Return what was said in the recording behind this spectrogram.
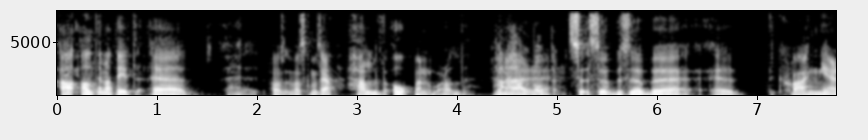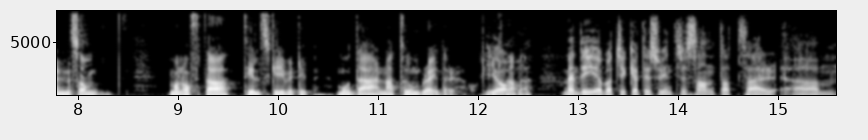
Alternativt, eh, vad, vad, ska man säga, halv-open world. Den här sub-sub-genren eh, som man ofta tillskriver typ moderna Tomb Raider och liknande. Ja, men det, jag bara tycker att det är så intressant att så här, um,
